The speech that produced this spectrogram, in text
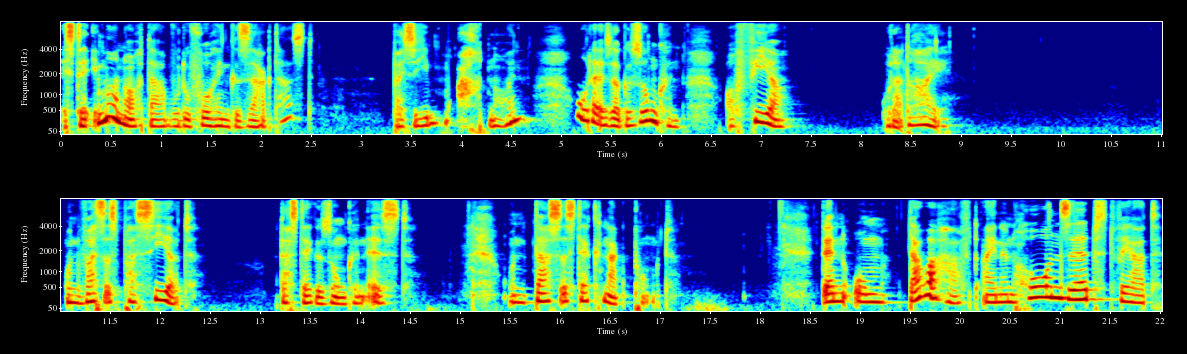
Ist er immer noch da, wo du vorhin gesagt hast? Bei sieben, acht, neun? Oder ist er gesunken auf vier oder drei? Und was ist passiert, dass der gesunken ist? Und das ist der Knackpunkt. Denn um dauerhaft einen hohen Selbstwert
